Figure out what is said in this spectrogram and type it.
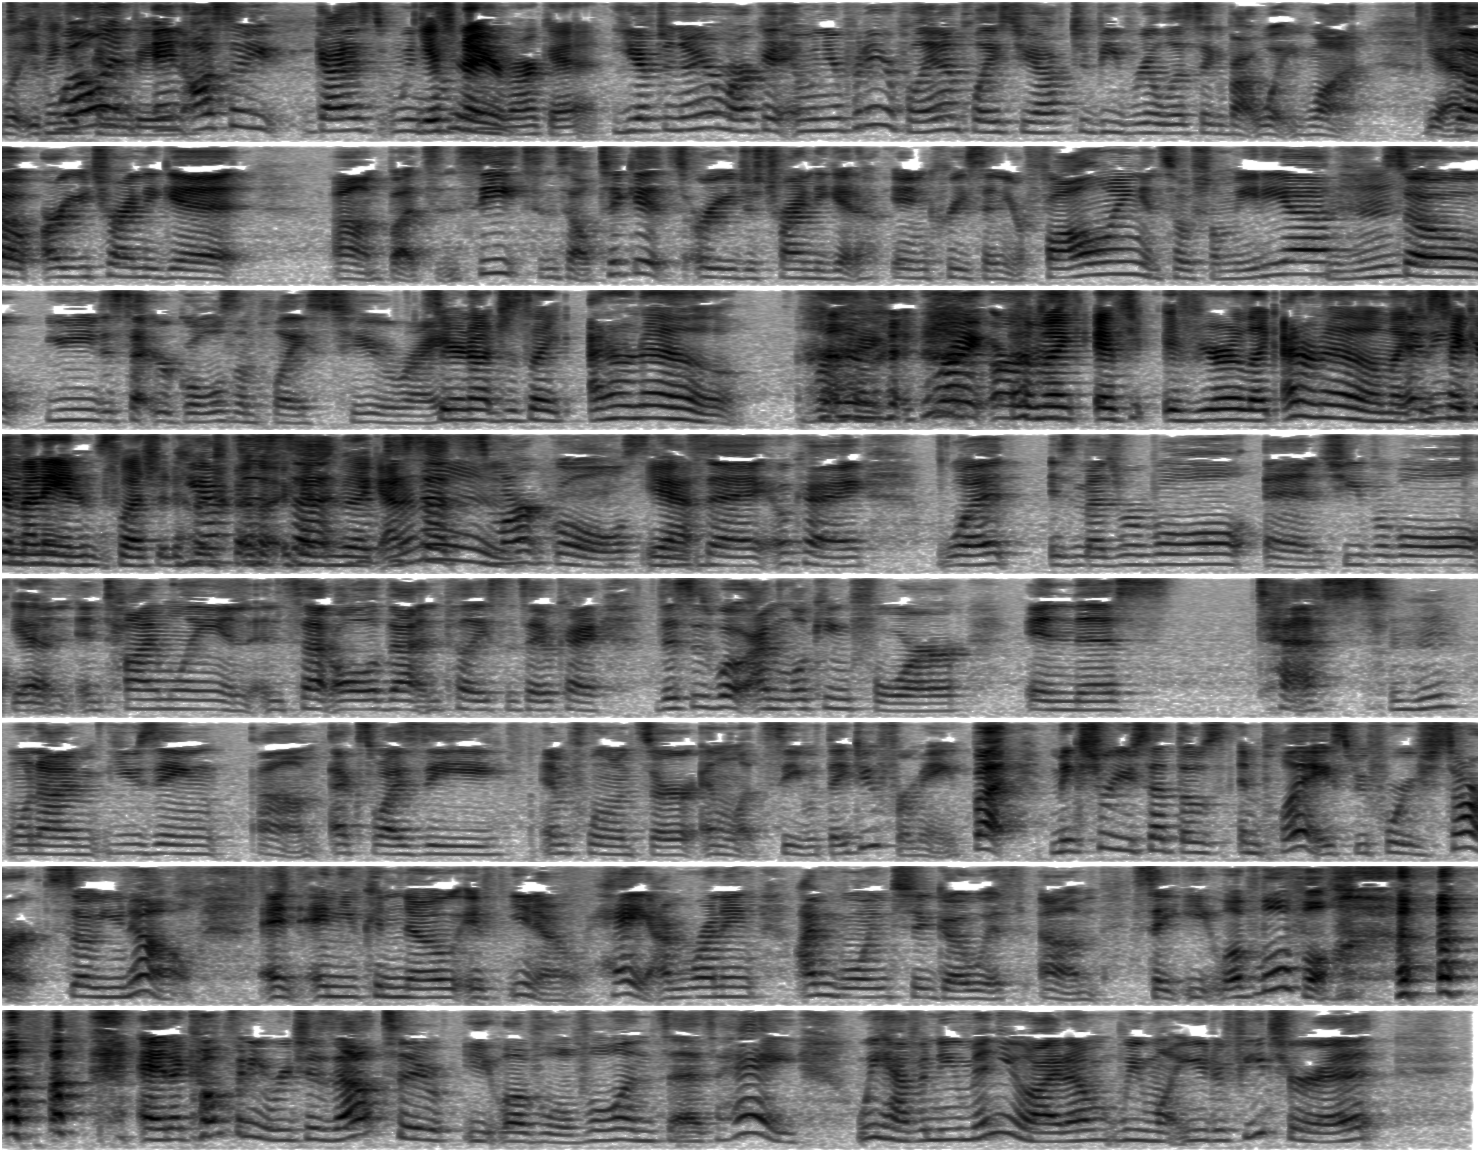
what you think Well, and, to be. and also, you guys, when you have to you're know your market. You have to know your market, and when you're putting your plan in place, you have to be realistic about what you want. Yeah. So, are you trying to get um, butts and seats and sell tickets, or are you just trying to get increase in your following and social media? So, you need to set your goals in place too, right? Mm-hmm. So you're not just like I don't know. Right, right, or I'm like if if you're like I don't know, I'm like just take your you to money make- and flush it you have to set, and be like you I have don't to set know. smart goals Yeah. and say, okay, what is measurable and achievable Yeah. and, and timely and, and set all of that in place and say, okay, this is what I'm looking for in this test Mm-hmm. when I'm using um, XYZ influencer and let's see what they do for me. But make sure you set those in place before you start so you know. And and you can know if, you know, hey, I'm running, I'm going to go with, um, say, Eat Love Louisville. and a company reaches out to Eat Love Louisville and says, hey, we have a new menu item. We want you to feature it.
